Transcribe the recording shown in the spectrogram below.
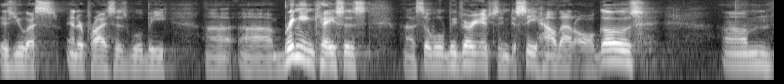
as U.S. enterprises will be uh, uh, bringing cases. Uh, so it will be very interesting to see how that all goes. Um,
